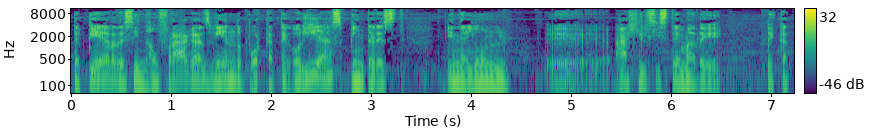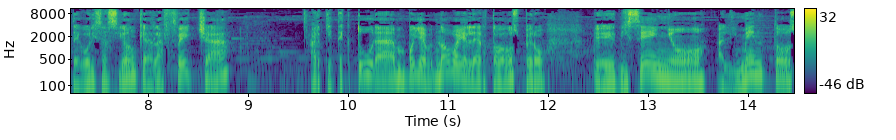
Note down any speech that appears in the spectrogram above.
te pierdes y naufragas viendo por categorías. Pinterest tiene ahí un eh, ágil sistema de, categorización que a la fecha, arquitectura, voy a, no voy a leer todos, pero eh, diseño, alimentos,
